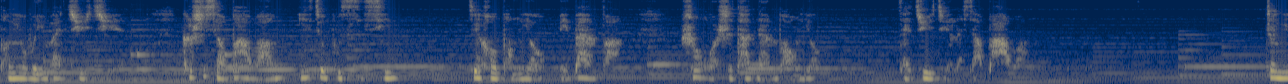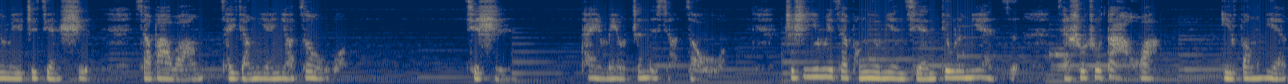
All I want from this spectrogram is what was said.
朋友委婉拒绝。可是小霸王依旧不死心，最后朋友没办法，说我是他男朋友，才拒绝了小霸王。正因为这件事，小霸王才扬言要揍我。其实，他也没有真的想揍我，只是因为在朋友面前丢了面子，才说出大话，一方面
